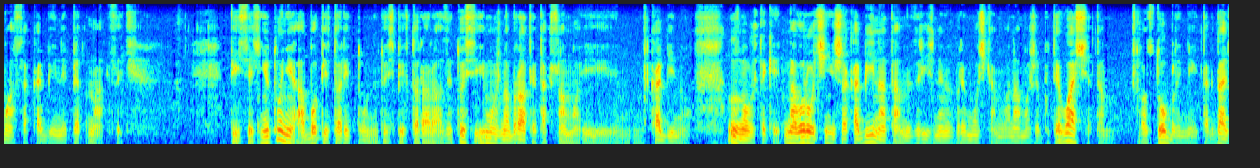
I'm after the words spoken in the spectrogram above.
маса кабіни 15 тисяч ньютонів або півтори тонни, тобто півтора рази. Тобто і можна брати так само і кабіну. Ну, знову ж таки, навороченіша кабіна там з різними примочками, вона може бути важча, там оздоблення і так далі,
